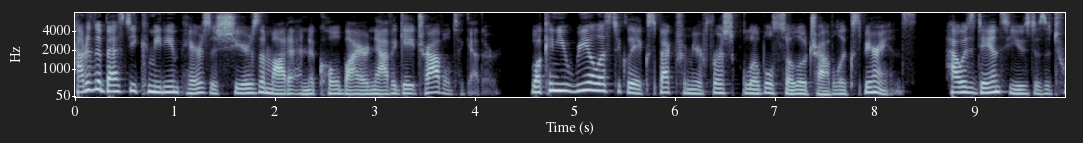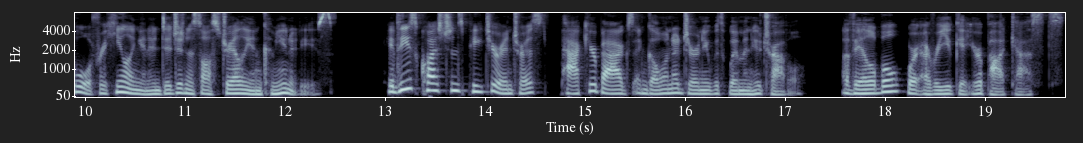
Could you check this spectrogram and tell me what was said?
How do the bestie comedian pairs of Sasheer Zamata and Nicole Byer navigate travel together? What can you realistically expect from your first global solo travel experience? How is dance used as a tool for healing in Indigenous Australian communities? If these questions piqued your interest, pack your bags and go on a journey with women who travel. Available wherever you get your podcasts.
